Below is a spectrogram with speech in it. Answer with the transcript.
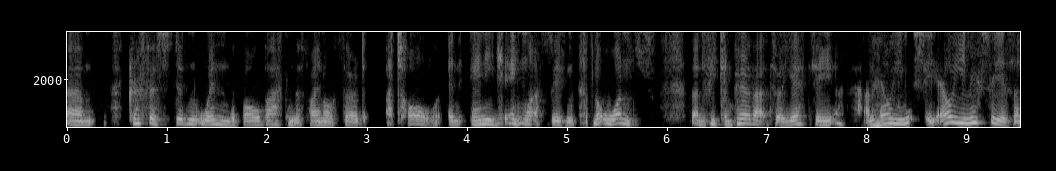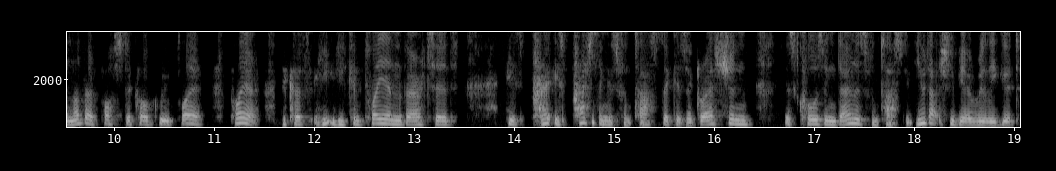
Um, Griffiths didn't win the ball back in the final third at all in any game last season, not once. And if you compare that to Ajeti and El Yunusi, Elyounoussi is another Postecoglou player, player because he, he can play inverted. His, pre- his pressing is fantastic. His aggression, his closing down is fantastic. He would actually be a really good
